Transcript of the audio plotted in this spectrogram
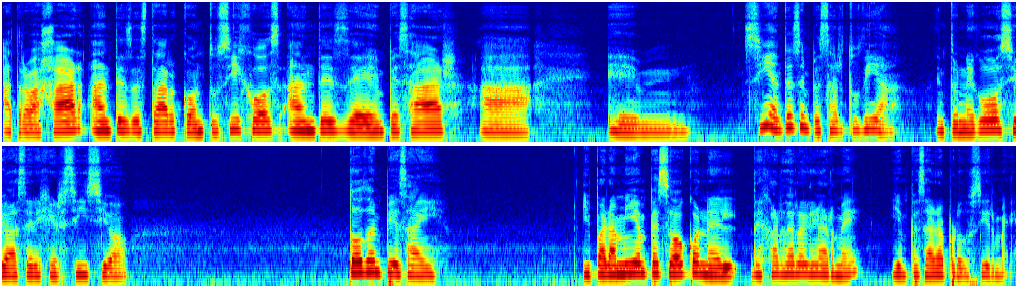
a trabajar, antes de estar con tus hijos, antes de empezar a... Em, sí, antes de empezar tu día, en tu negocio, hacer ejercicio, todo empieza ahí. Y para mí empezó con el dejar de arreglarme y empezar a producirme.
